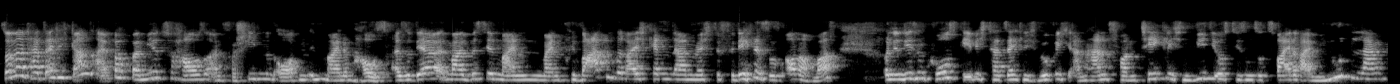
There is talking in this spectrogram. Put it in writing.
sondern tatsächlich ganz einfach bei mir zu Hause an verschiedenen Orten in meinem Haus. Also wer mal ein bisschen meinen, meinen privaten Bereich kennenlernen möchte, für den ist es auch noch was. Und in diesem Kurs gebe ich tatsächlich wirklich anhand von täglichen Videos, die sind so zwei, drei Minuten lang,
